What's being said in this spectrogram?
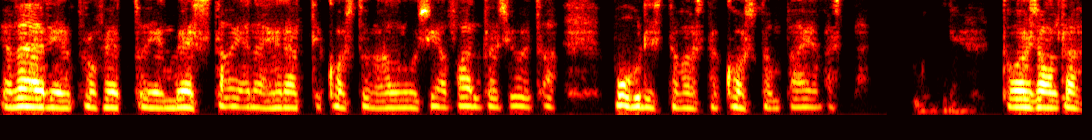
ja väärien profettojen mestaajana herätti kostonhalluisia fantasioita puhdistavasta koston päivästä. Toisaalta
